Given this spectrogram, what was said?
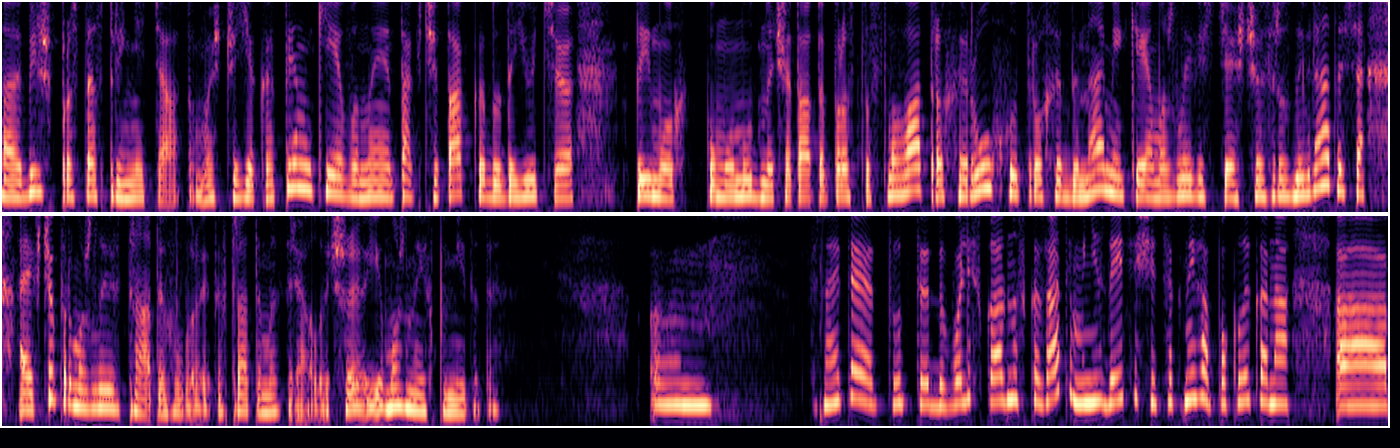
е, більш просте сприйняття, тому що є картинки, вони так чи так додають тим, кому нудно читати просто слова, трохи руху, трохи динаміки, можливість щось роздивлятися. А якщо про можливі втрати говорити, втрати матеріалу, чи можна їх помітити? Um... Знаєте, тут доволі складно сказати. Мені здається, що ця книга покликана а,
